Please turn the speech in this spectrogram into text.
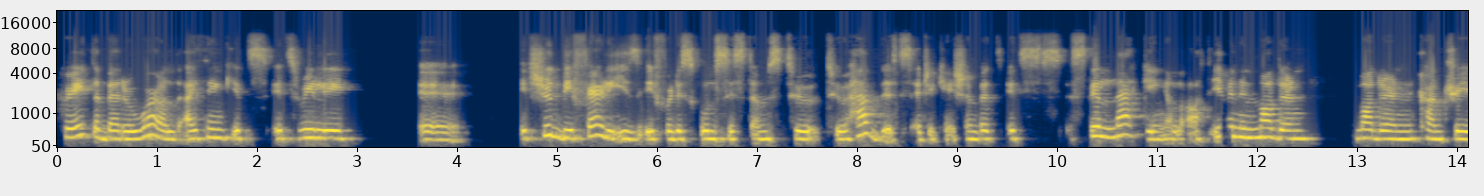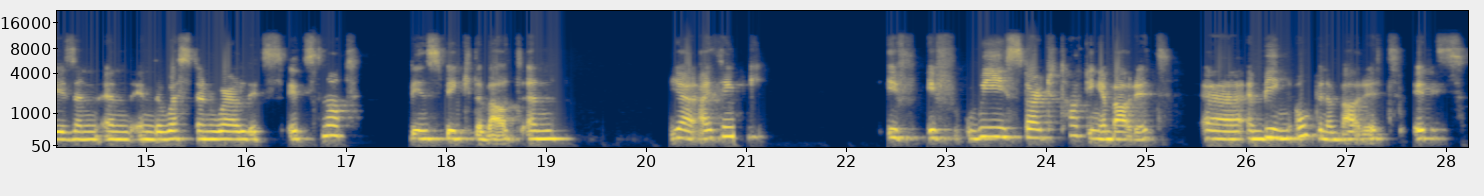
create a better world. I think it's it's really uh, it should be fairly easy for the school systems to to have this education but it's still lacking a lot. Even in modern modern countries and and in the western world it's it's not being speaked about and yeah i think if if we start talking about it uh, and being open about it it's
